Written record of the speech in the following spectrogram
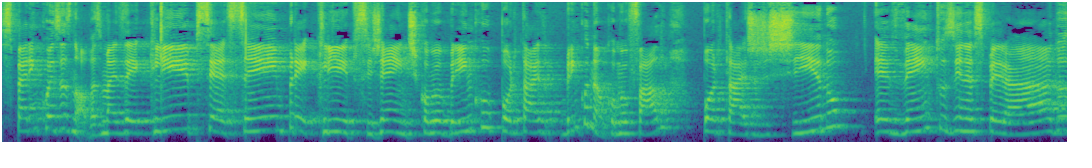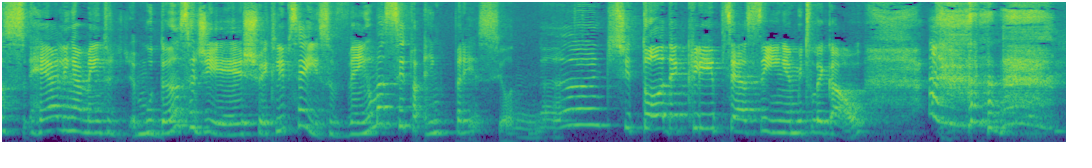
Esperem coisas novas, mas eclipse é sempre eclipse, gente. Como eu brinco, portais. Brinco não, como eu falo, portais de destino, eventos inesperados, realinhamento, mudança de eixo. Eclipse é isso, vem uma situação. É impressionante! Todo eclipse é assim, é muito legal.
